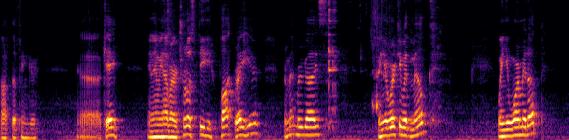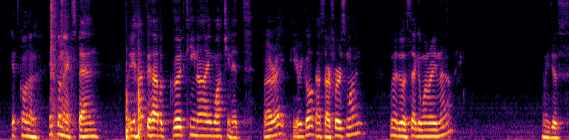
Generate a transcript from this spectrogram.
off the finger. Uh, okay, and then we have our trusty pot right here. Remember guys, when you're working with milk, when you warm it up, it's gonna it's gonna expand. So you have to have a good keen eye watching it. All right, here we go. That's our first one. We're gonna do a second one right now. Let me just,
